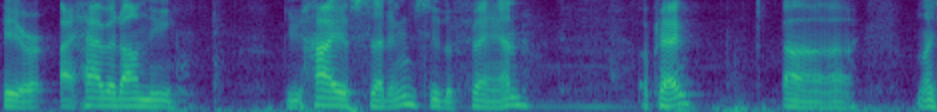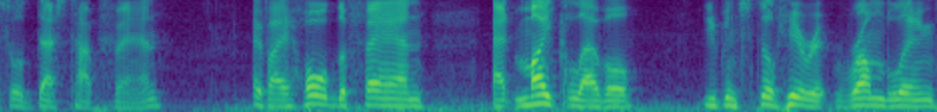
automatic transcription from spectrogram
Here, I have it on the the highest setting. See the fan. Okay. Uh, nice little desktop fan. If I hold the fan at mic level, you can still hear it rumbling.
